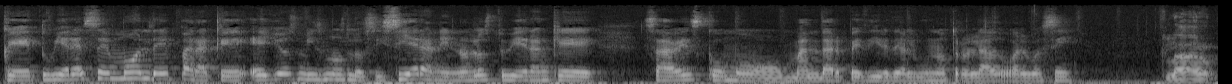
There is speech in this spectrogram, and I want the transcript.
que tuviera ese molde para que ellos mismos los hicieran y no los tuvieran que, sabes, como mandar pedir de algún otro lado o algo así. Claro.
